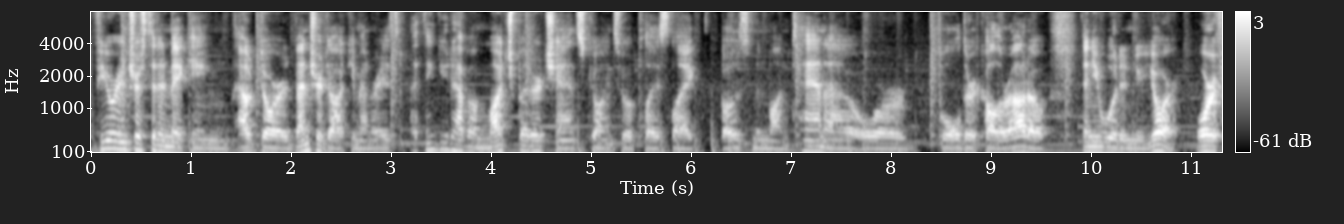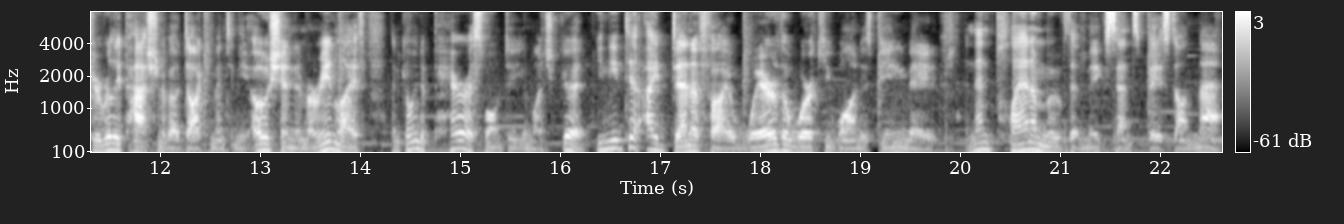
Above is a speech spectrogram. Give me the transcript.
If you were interested in making outdoor adventure documentaries, I think you'd have a much better chance going to a place like Bozeman, Montana or Boulder, Colorado than you would in New York. Or if you're really passionate about documenting the ocean and marine life, then going to Paris won't do you much good. You need to identify where the work you want is being made, and then plan a move that makes sense based on that.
